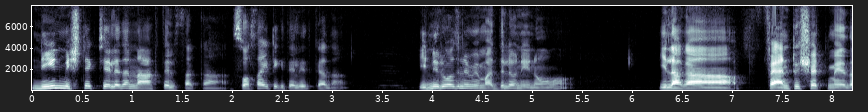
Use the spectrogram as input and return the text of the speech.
నేను మిస్టేక్ చేయలేదని నాకు తెలుసు అక్క. సొసైటీకి తెలియదు కదా? ఇన్ని రోజులు మీ మధ్యలో నేను ఇలాగా ప్యాంటు షర్ట్ మీద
